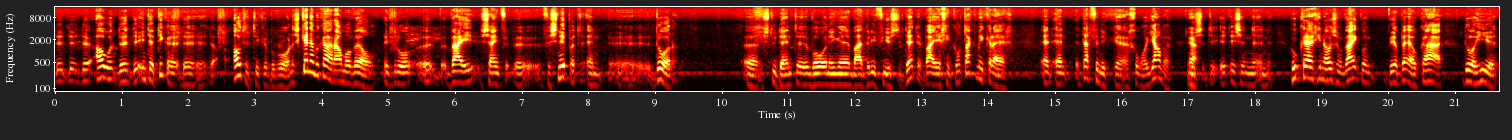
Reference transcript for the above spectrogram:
de, de, de, oude, de, de, intentieke, de, de authentieke bewoners kennen elkaar allemaal wel. Ik bedoel, eh, wij zijn eh, versnipperd en, eh, door eh, studentenwoningen, waar drie, vier studenten, waar je geen contact meer krijgt. En, en dat vind ik eh, gewoon jammer. Ja. Dus het, het is een, een, hoe krijg je nou zo'n wijk weer bij elkaar door hier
